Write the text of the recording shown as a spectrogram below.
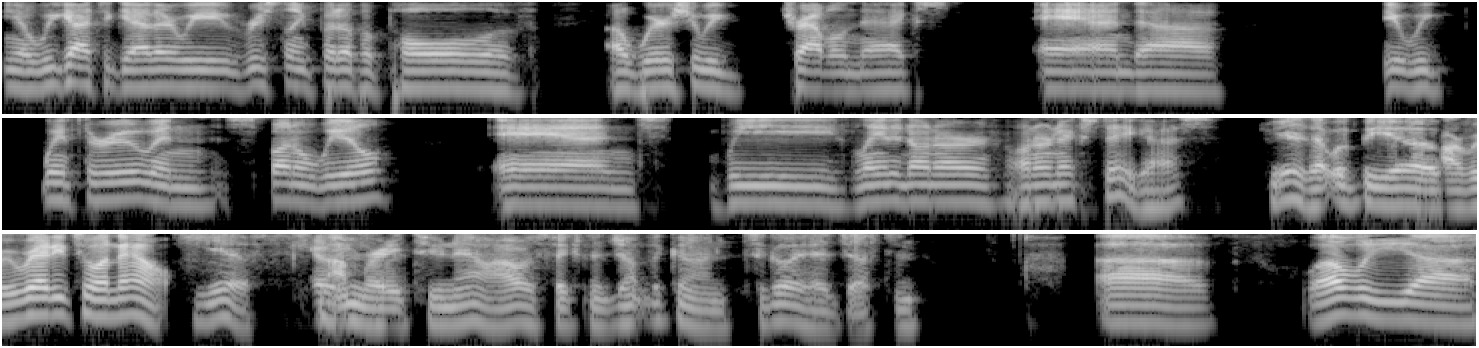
you know, we got together. We recently put up a poll of uh, where should we travel next, and uh, it, we went through and spun a wheel, and we landed on our on our next day, guys. Yeah, that would be uh Are we ready to announce? yes. Go I'm ready to now. I was fixing to jump the gun. So go ahead, Justin. Uh, well, we uh,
